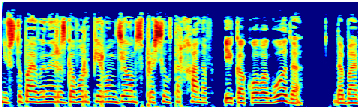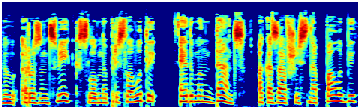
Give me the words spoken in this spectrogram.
Не вступая в иные разговоры, первым делом спросил Тарханов. «И какого года?» — добавил Розенцвейк, словно пресловутый Эдмонд Данц, оказавшись на палубе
